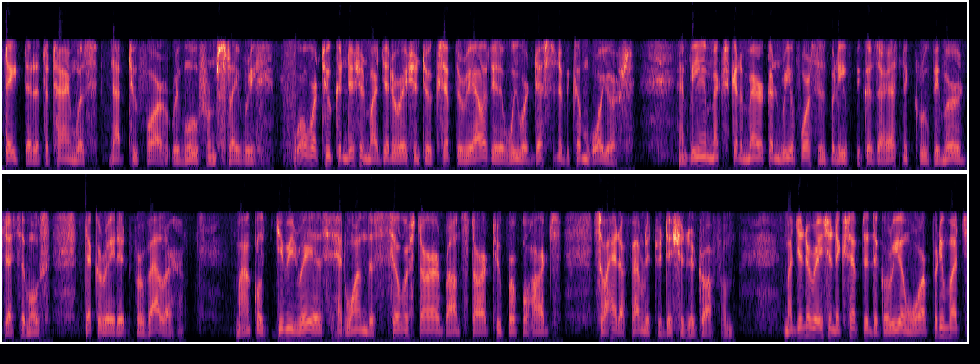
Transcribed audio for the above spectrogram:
state that at the time was not too far removed from slavery. World War II conditioned my generation to accept the reality that we were destined to become warriors. And being Mexican American reinforces belief because our ethnic group emerged as the most decorated for valor. My uncle Jimmy Reyes had won the Silver Star, Bronze Star, two Purple Hearts, so I had a family tradition to draw from. My generation accepted the Korean War pretty much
